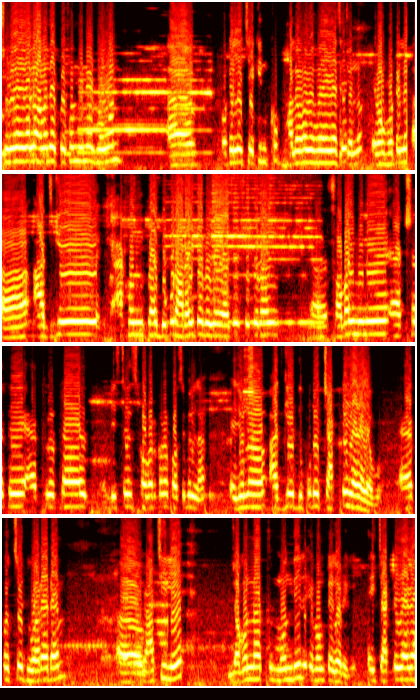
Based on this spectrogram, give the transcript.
শুরু হয়ে গেল আমাদের প্রথম দিনের ভ্রমণ। হোটেলে চেক ইন খুব ভালোভাবে হয়ে গেছে। জন্য। এবং হোটেলে আজকে এখন প্রায় দুপুর আড়াইটা বেজে গেছে। সুতরাং সবাই মিলে একসাথে এতটা ডিস্টেন্স কভার করা পসিবল না। এই জন্য আজকে দুপুরে চারটে জায়গা যাব। এক হচ্ছে দুয়ারা ড্যাম রাঁচি লেক, জগন্নাথ মন্দির এবং টেগরিল এই চারটে জায়গা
